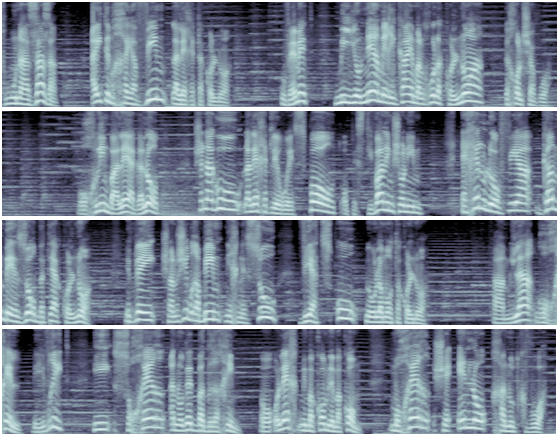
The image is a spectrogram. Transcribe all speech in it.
תמונה זזה, הייתם חייבים ללכת לקולנוע. ובאמת, מיליוני אמריקאים הלכו לקולנוע בכל שבוע. רוכלים בעלי עגלות, שנהגו ללכת לאירועי ספורט או פסטיבלים שונים, החלו להופיע גם באזור בתי הקולנוע, מפני שאנשים רבים נכנסו ויצאו מאולמות הקולנוע. המילה רוכל בעברית היא סוחר הנודד בדרכים, או הולך ממקום למקום, מוכר שאין לו חנות קבועה.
